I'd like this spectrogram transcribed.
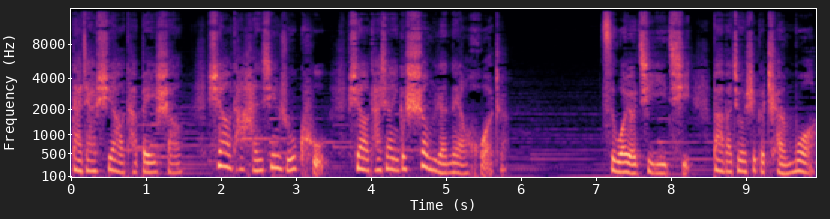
大家需要他悲伤，需要他含辛茹苦，需要他像一个圣人那样活着。自我有记忆起，爸爸就是个沉默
